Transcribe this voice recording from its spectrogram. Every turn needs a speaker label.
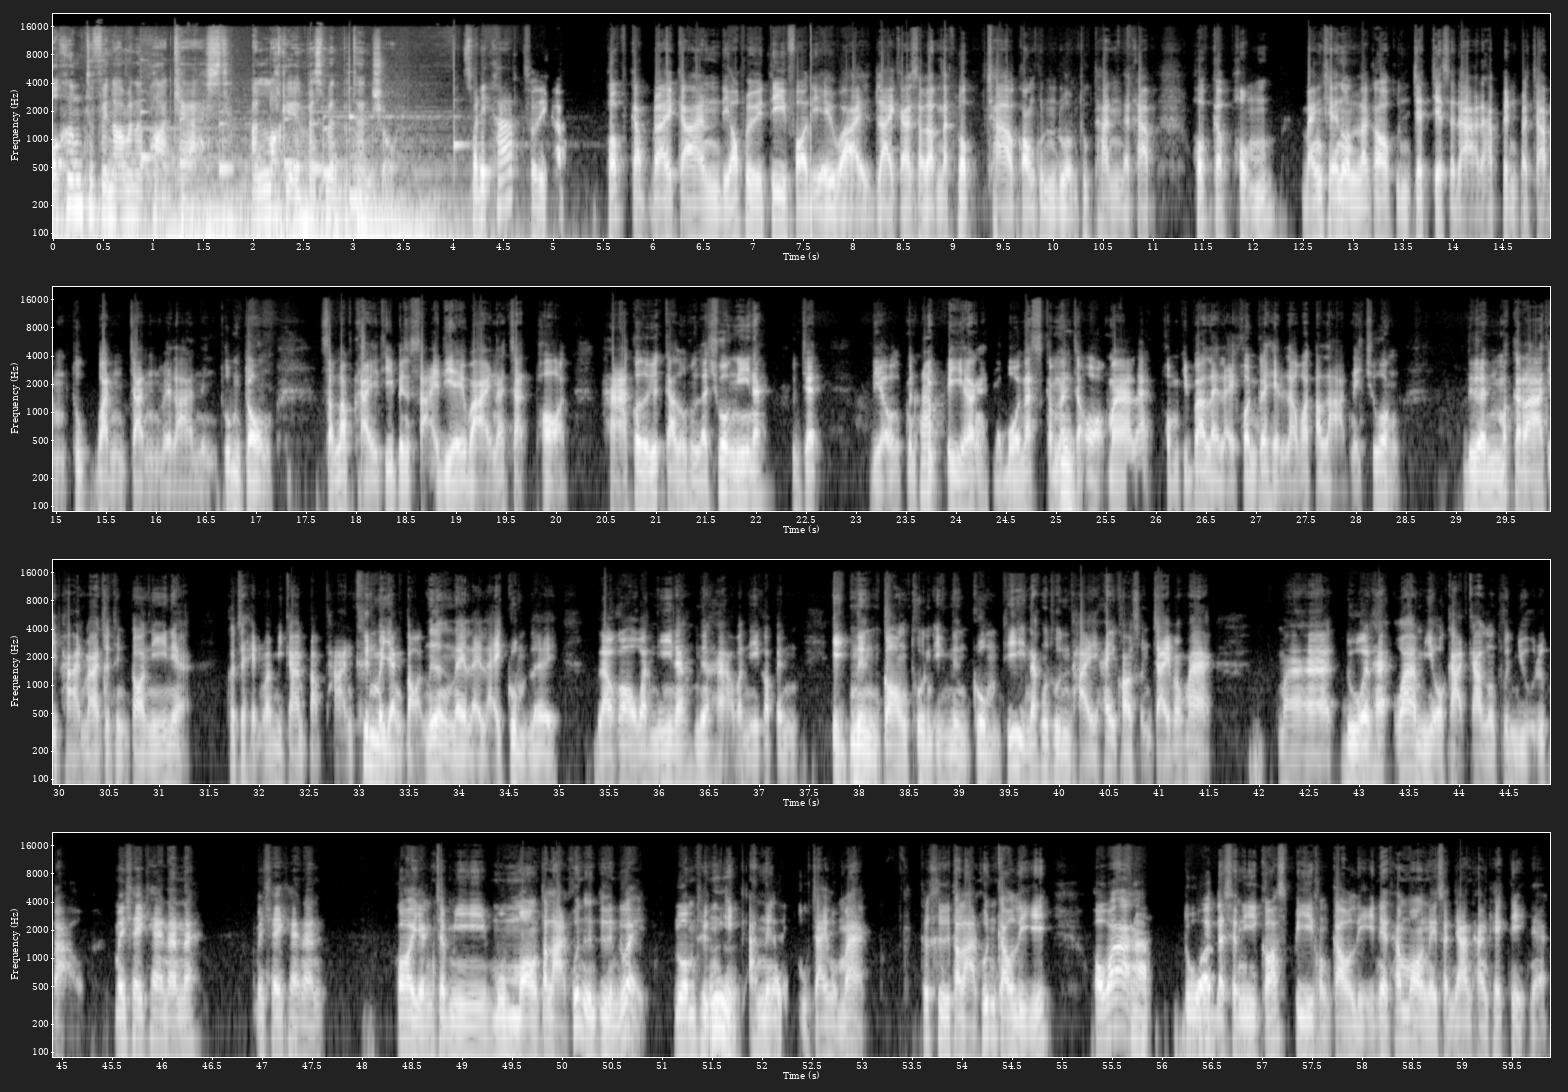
Speaker 1: Welcome to Phenomena Podcast. Unlock your investment potential.
Speaker 2: สวัสดีครับ
Speaker 3: สวัสดีครับ พบกับรายการ The Opportunity for DIY รายการสำหรับนักรบชาวกองทุนรวมทุกท่านนะครับ พบกับผมแบงค์เชนนท์แล้วก็คุณเจษเจษดานะครับ เป็นประจำทุกวันจันทร์เวลาหนึ่งทุ่มตรงสำหรับใครที่เป็นสาย DIY นะจัดพอร์ต หากลยุทธ์การลงทุนและช่วงนี้นะคุณเจษเดี๋ยวมัน
Speaker 2: ครับ
Speaker 3: ปิดปีแล้วไงเดี๋ยวโบนัสกำลังจะออกมาแล้ว ผมคิดว่าหลาย ๆ คนก็เห็นแล้วว่าตลาดในช่วง เดือนมกราที่ผ่านมาจนถึงตอนนี้เนี่ยก็จะเห็นว่ามีการปรับฐานขึ้นมาอย่างต่อเนื่องในหลาย ๆ กลุ่มเลย แล้วก็วันนี้นะเนื้อหาวันนี้ก็เป็นอีกหนึ่งกองทุนอีกหนึ่งกลุ่มที่นักลงทุนไทยให้ความสนใจมาก ๆ มาดูกันฮะว่ามีโอกาสการลงทุนอยู่หรือเปล่า ไม่ใช่แค่นั้นนะไม่ใช่แค่นั้น ก็ยังจะมีมุมมองตลาดหุ้นอื่น ๆ ด้วย รวมถึง
Speaker 2: อืม
Speaker 3: อีกอันหนึงอันนี้ถูกใจผมมาก ก็คือตลาดหุ้นเกาหลี เพราะว่า
Speaker 2: ครับ
Speaker 3: ตัวดัชนีกอสปีของเกาหลีเนี่ยถ้ามองในสัญญาณทางเทคนิคเนี่ย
